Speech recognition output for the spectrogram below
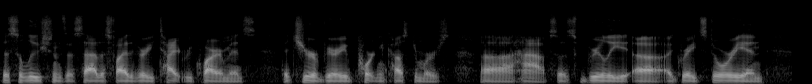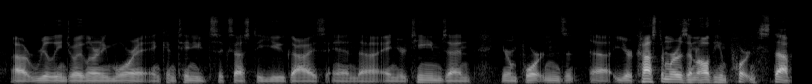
the solutions that satisfy the very tight requirements that your very important customers uh, have. So it's really uh, a great story and uh, really enjoy learning more and continued success to you guys and, uh, and your teams and your importance, uh, your customers and all the important stuff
